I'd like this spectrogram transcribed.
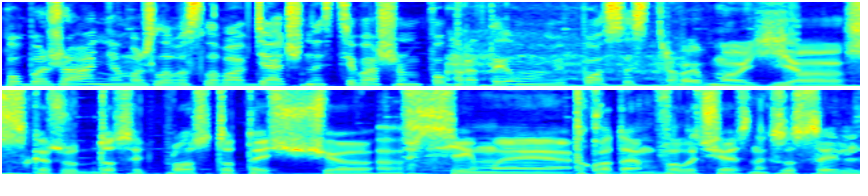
побажання, можливо, слова вдячності вашим побратимам і посестрам. Певно, я скажу досить просто те, що всі ми докладаємо величезних зусиль.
